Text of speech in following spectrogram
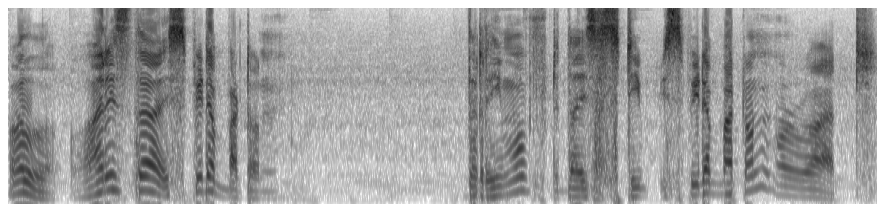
Well, where is the speed up button? The removed the speed up button or what?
